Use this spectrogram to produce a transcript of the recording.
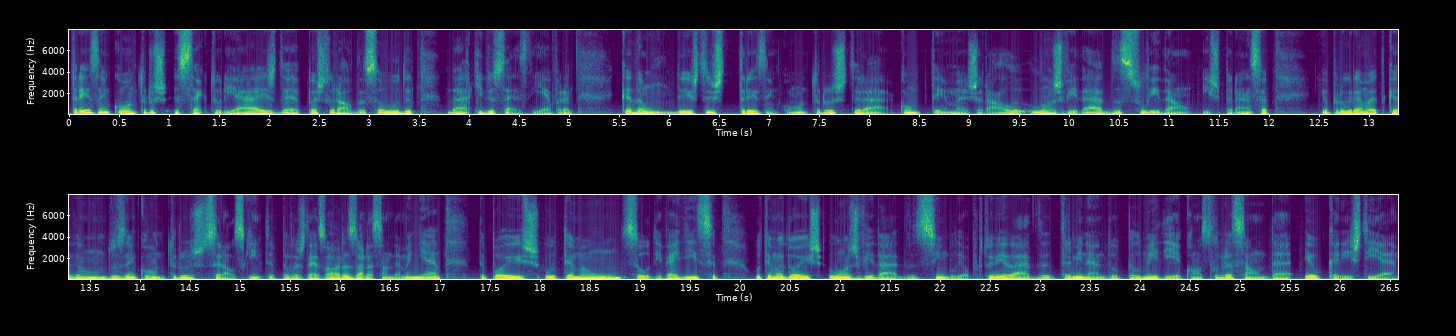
três encontros sectoriais da Pastoral da Saúde da Arquidiocese de Évora. Cada um destes três encontros terá como tema geral longevidade, solidão e esperança. E o programa de cada um dos encontros será o seguinte: pelas 10 horas, oração da manhã, depois o tema 1, saúde e velhice, o tema 2, longevidade, símbolo e oportunidade, terminando pelo meio-dia com a celebração da Eucaristia.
